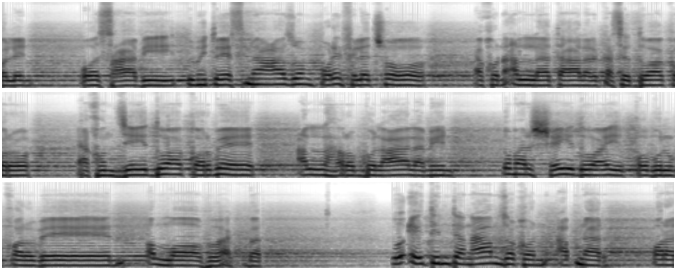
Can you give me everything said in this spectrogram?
বলেন ও সাহাবি, তুমি তো ইসমা আজম পড়ে ফেলেছ। এখন আল্লাহ তালার কাছে দোয়া করো। এখন যেই দোয়া করবে আল্লাহ রব্বুল আলমিন তোমার সেই দোয়াই কবুল করবেন। আল্লাহ আকবার। তো এই তিনটা নাম যখন আপনার পড়া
